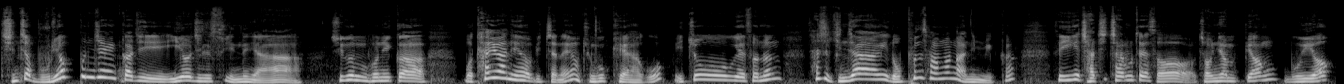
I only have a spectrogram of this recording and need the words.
진짜 무력 분쟁까지 이어질 수 있느냐. 지금 보니까 뭐 타이완 해협 있잖아요. 중국해하고 이쪽에서는 사실 긴장이 높은 상황 아닙니까? 그래서 이게 자칫 잘못해서 전염병, 무역,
